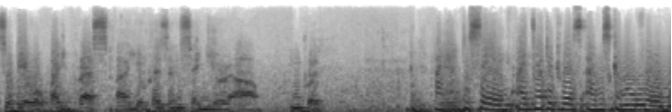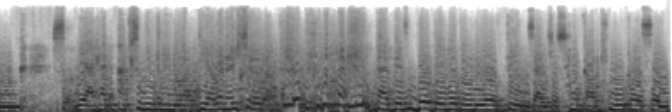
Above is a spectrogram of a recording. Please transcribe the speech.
survey were quite impressed by your presence and your uh, input. I have to say, I thought it was, I was coming for a mock, so yeah, I had absolutely no idea when I showed up that this- they they were the real things. I just had got a phone call saying,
